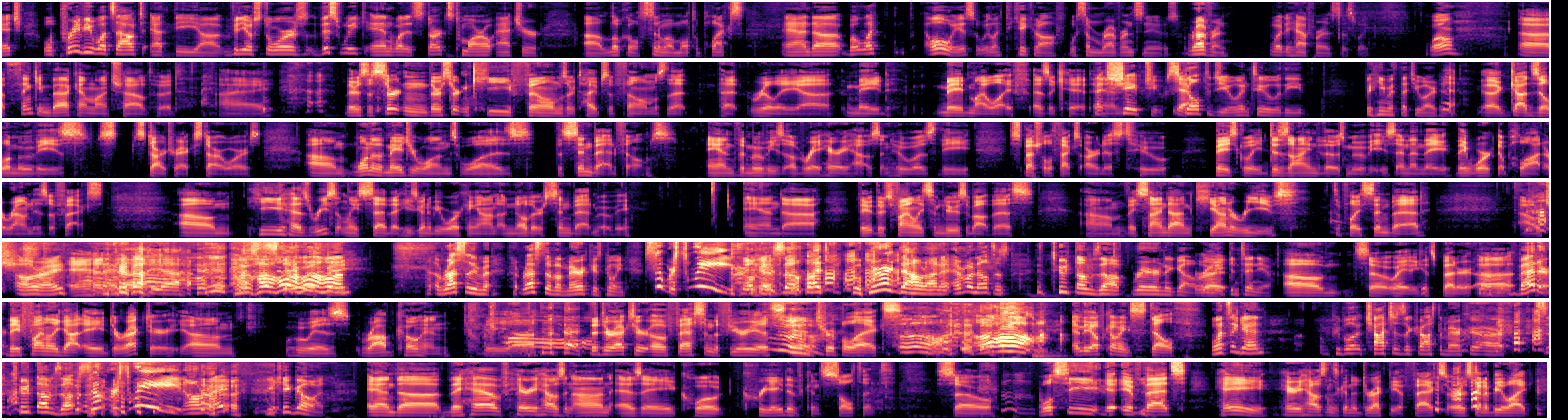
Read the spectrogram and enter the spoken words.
pitch. We'll preview what's out at the uh, video stores this week and what it starts tomorrow at your uh, local cinema multiplex. And uh, but like always, we like to kick it off with some Reverend's news. Reverend, what do you have for us this week? Well, uh, thinking back on my childhood, I there's a certain there are certain key films or types of films that that really uh, made made my life as a kid. That And, shaped you, yeah. sculpted you into the behemoth that you are today. uh, Godzilla movies, S- Star Trek, Star Wars. Um, one of the major ones was the Sinbad films and the movies of Ray Harryhausen, who was the special effects artist who basically designed those movies, and then they they worked a plot around his effects. Um, he has recently said that he's going to be working on another Sinbad movie, and uh, they, there's finally some news about this. Um, they signed on Keanu Reeves to play Sinbad. Ouch. All right. And uh, yeah, hold on, hold on, hold on. The rest of the rest of America is going super sweet. Okay, so let's we're down on it. Everyone else is two thumbs up, raring to go. Okay, Right. continue. Um, so wait, it gets better. Uh, Better? They finally got a director, um, who is Rob Cohen, the uh, the director of Fast and the Furious and Triple X, Oh, and the upcoming Stealth. once again, people chachas across America are two thumbs up, super sweet. All right, you keep going. And uh, they have Harryhausen on as a quote creative consultant. So we'll see if that's hey Harryhausen's going to direct the effects, or it's going to be like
